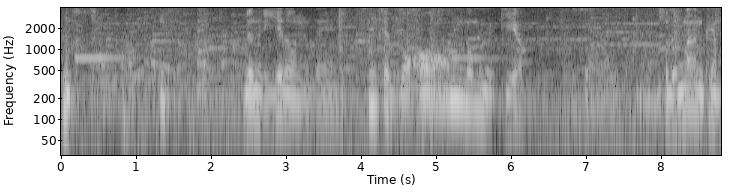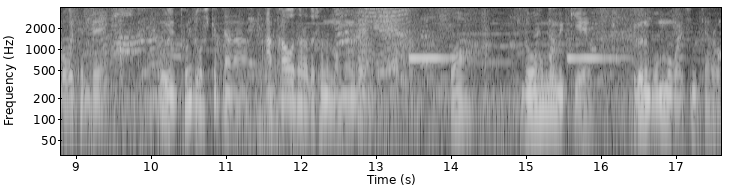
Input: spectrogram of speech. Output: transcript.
면을 이제 넣었는데 진짜 너무너무 느끼해요. 웬만하면 그냥 먹을 텐데. 어, 돈 주고 시켰잖아. 아까워서라도 저는 먹는데 와 너무 느끼해. 이거는 못 먹어요 진짜로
